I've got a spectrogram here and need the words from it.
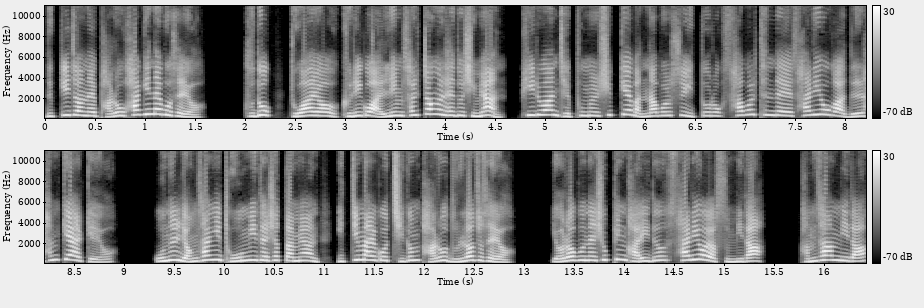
늦기 전에 바로 확인해보세요. 구독, 좋아요, 그리고 알림 설정을 해두시면 필요한 제품을 쉽게 만나볼 수 있도록 사볼텐데의 사리오가 늘 함께 할게요. 오늘 영상이 도움이 되셨다면 잊지 말고 지금 바로 눌러주세요. 여러분의 쇼핑 가이드 사리오였습니다. 감사합니다.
